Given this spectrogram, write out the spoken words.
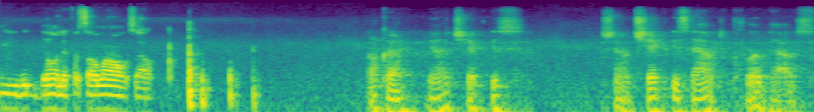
you've been doing it for so long. So. Okay. Yeah, check this. Shall check this out. Clubhouse.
